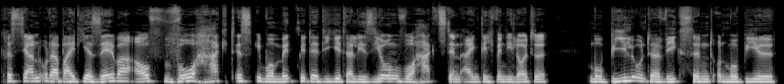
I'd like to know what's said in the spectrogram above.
Christian, oder bei dir selber auf? Wo hakt es im Moment mit der Digitalisierung? Wo hakt's denn eigentlich, wenn die Leute mobil unterwegs sind und mobil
